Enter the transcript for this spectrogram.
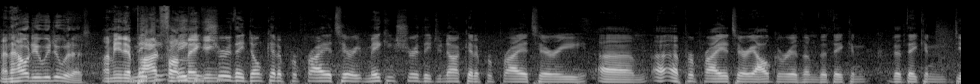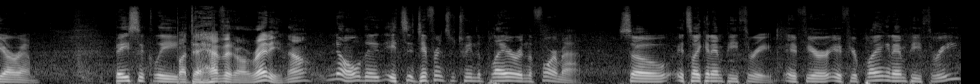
And how do we do that? I mean, apart making, from making making sure they don't get a proprietary, making sure they do not get a proprietary, um, a, a proprietary algorithm that they can that they can DRM. Basically, but they have it already, no? no, they, it's a difference between the player and the format. So it's like an MP3. If you're if you're playing an MP3,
